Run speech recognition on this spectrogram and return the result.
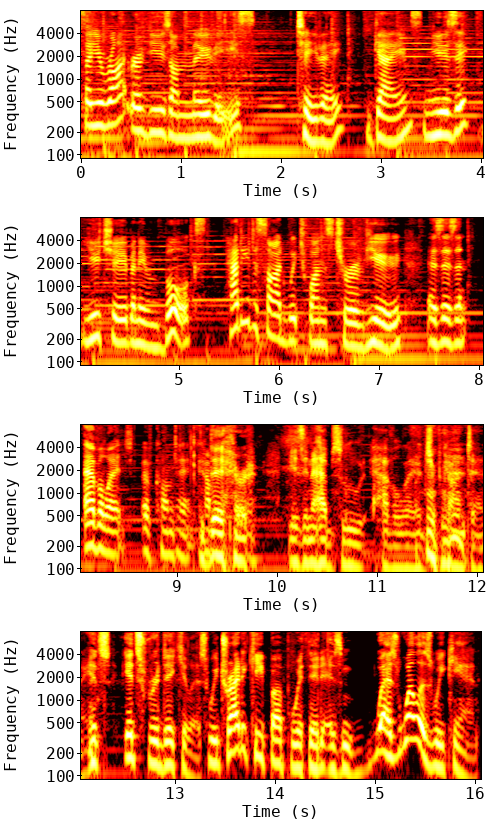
So you write reviews on movies, TV, games, music, YouTube, and even books. How do you decide which ones to review as there's an avalanche of content coming through? There is an absolute avalanche of content. It's it's ridiculous. We try to keep up with it as as well as we can,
